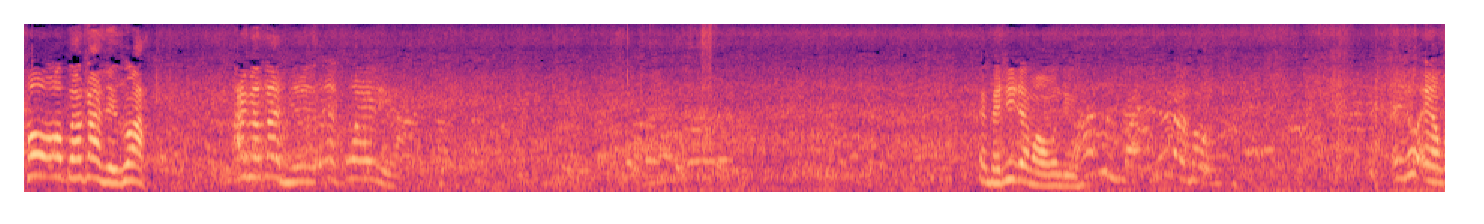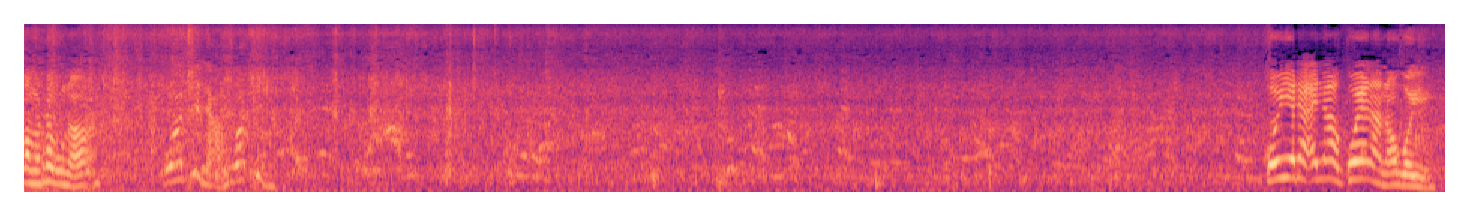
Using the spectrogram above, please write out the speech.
ဟောဘက်ကနေသွားအဲ့ဘက်ကနေအဲ့ကွဲနေတာအဲ့မတိတက်မအောင်မသိဘူးအဲ့လိုအိမ်အောင်ကမထွက်ဘူးနော်ဟိုဖြစ်တာဟိုဖြစ်တာကိုကြီးရတဲ့အဲ့နောက်ကွဲလာနော်ကိုကြီး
